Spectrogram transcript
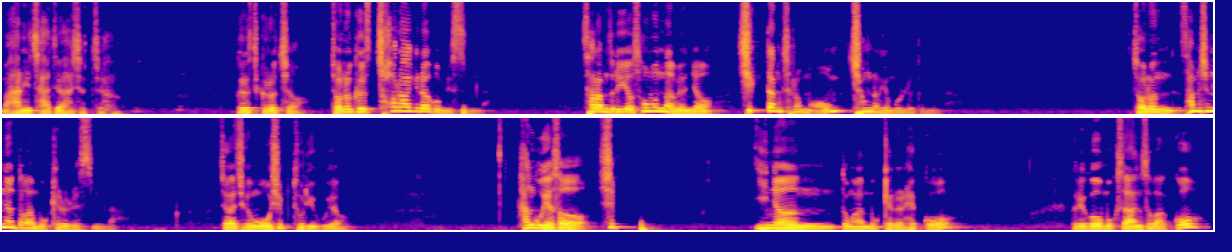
많이 자제하셨죠. 그렇죠. 그렇죠. 저는 그 철학이라고 믿습니다. 사람들이 소문나면요. 식당처럼 엄청나게 몰려듭니다. 저는 30년 동안 목회를 했습니다. 제가 지금 52이고요. 한국에서 12년 동안 목회를 했고 그리고 목사 안수 받고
